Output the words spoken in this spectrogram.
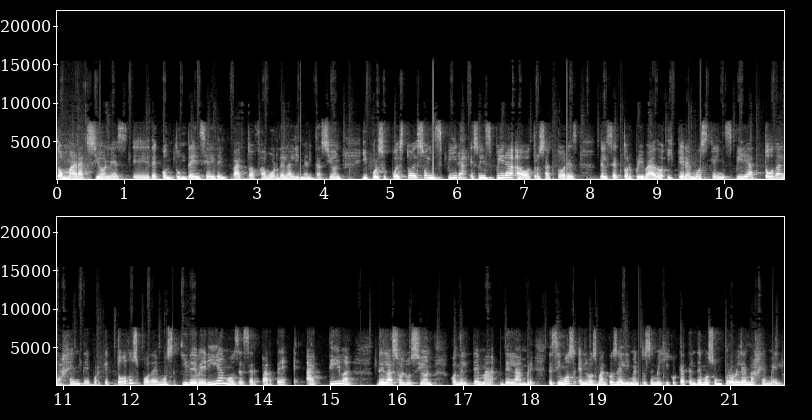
tomar acciones eh, de contundencia y de impacto a favor de la alimentación. Y por supuesto eso inspira, eso inspira a otros actores del sector privado y queremos que inspire a toda la gente porque todos podemos y deberíamos de ser parte activa de la solución con el tema del hambre. Decimos en los bancos de alimentos de México que atendemos un problema gemelo,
